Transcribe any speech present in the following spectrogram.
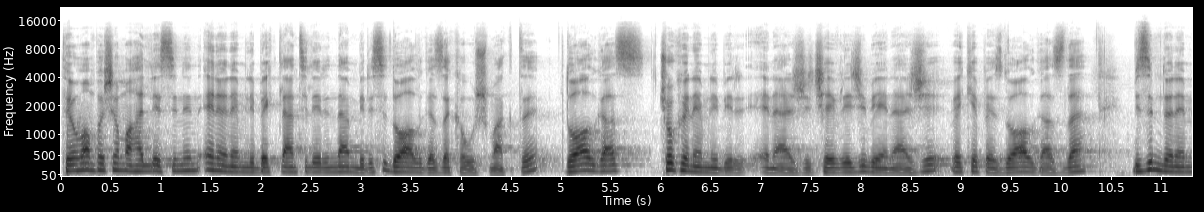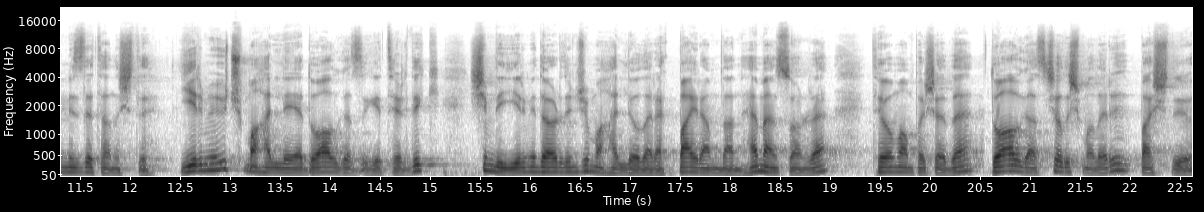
Teomanpaşa Mahallesi'nin en önemli beklentilerinden birisi doğalgaza kavuşmaktı. Doğalgaz çok önemli bir enerji, çevreci bir enerji ve Kepez doğalgazla bizim dönemimizde tanıştı. 23 mahalleye doğalgazı getirdik. Şimdi 24. mahalle olarak bayramdan hemen sonra Teomanpaşa'da doğalgaz çalışmaları başlıyor.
